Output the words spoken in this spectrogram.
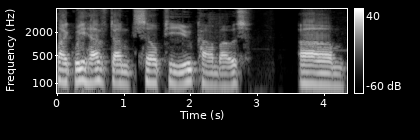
like we have done sil pu combos um,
